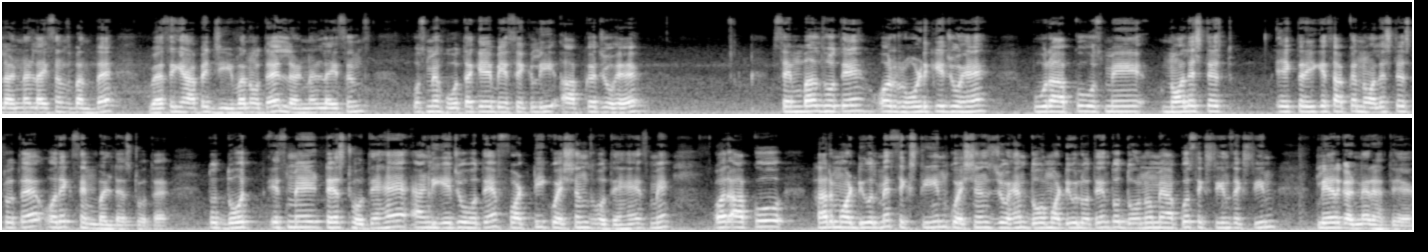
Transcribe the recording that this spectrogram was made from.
लर्नर लाइसेंस बनता है, वैसे यहाँ पे जीवन होता है लर्नर लाइसेंस उसमें होता क्या है बेसिकली आपका जो है सिंबल्स होते हैं और रोड के जो है, पूरा आपको उसमें नॉलेज टेस्ट एक तरीके से आपका नॉलेज टेस्ट होता है और एक सिंबल टेस्ट होता है। तो दो इसमें टेस्ट होते हैं एंड ये जो होते हैं फोर्टी क्वेश्चन होते हैं इसमें। और आपको हर मॉड्यूल में सिक्सटीन क्वेश्चन जो हैं, दो मॉड्यूल होते हैं तो दोनों में आपको सिक्सटीन सिक्सटीन क्लियर करने रहते हैं।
